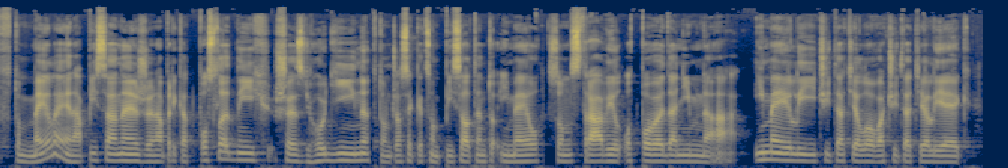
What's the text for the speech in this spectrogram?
v tom maile je napísané, že napríklad posledných 6 hodín, v tom čase, keď som písal tento e-mail, som strávil odpovedaním na e-maily čitateľov a čitateľiek,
